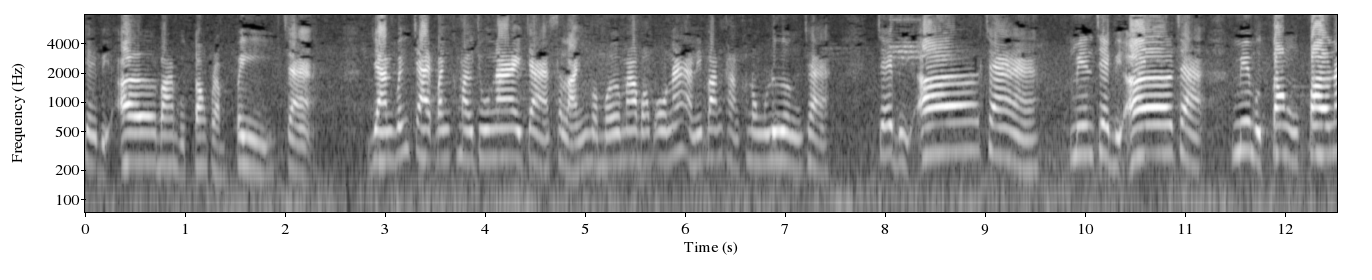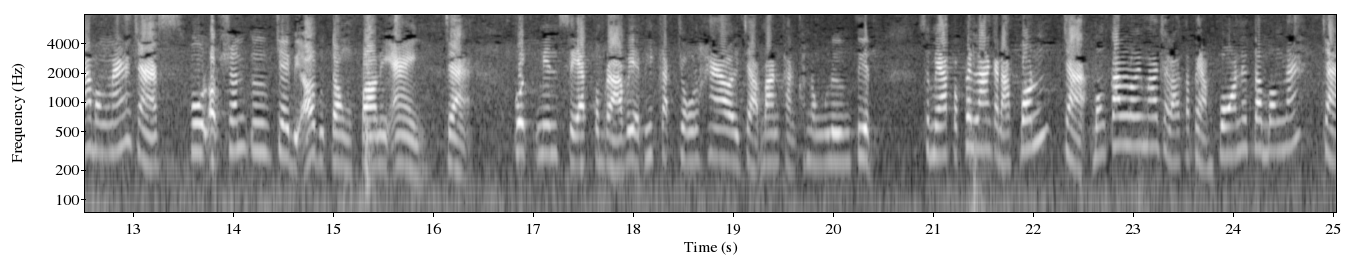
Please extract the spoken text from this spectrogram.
JBL បានប៊ូតុង7ចា យ៉ានវិញចាយបាញ់ខ្មៅជូនហើយចាស្រឡាញ់មកមើលមកបងប្អូនណាអានេះបានខាងក្នុងលឿងចា JBL ចាមាន JBL ចាមានប៊ូតុង7ណាបងណាចា full option គឺ JBL ប៊ូតុង7នេះឯងចាគុជមានស្រាប់កម្រា VIP កាត់ចូលហើយចាបានខាងក្នុងលឿងទៀតសម្រាប់ប្រភេទឡានកដាប៉ុនចាបងកាន់លុយមកចន្លោះតែ5000ទេតើបងណាចា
